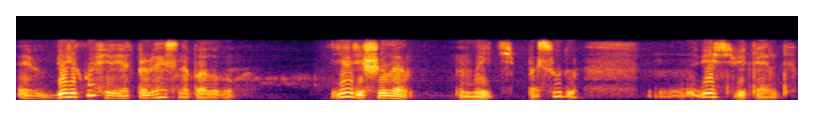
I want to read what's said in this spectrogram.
Э, бери кофе и отправляйся на палубу. Я решила мыть посуду весь уикенд.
